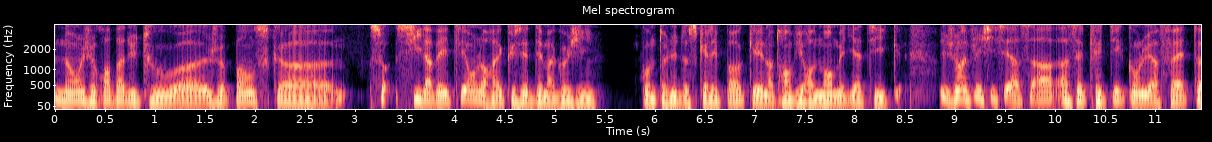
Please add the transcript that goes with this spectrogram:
Non, je crois pas du tout. Euh, je pense que s'il avait été, on l'aurait accusé de démagogie compte tenu de ce qu'est l'époque et notre environnement médiatique. Je réfléchissais à ça, à cette critique qu'on lui a faite.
